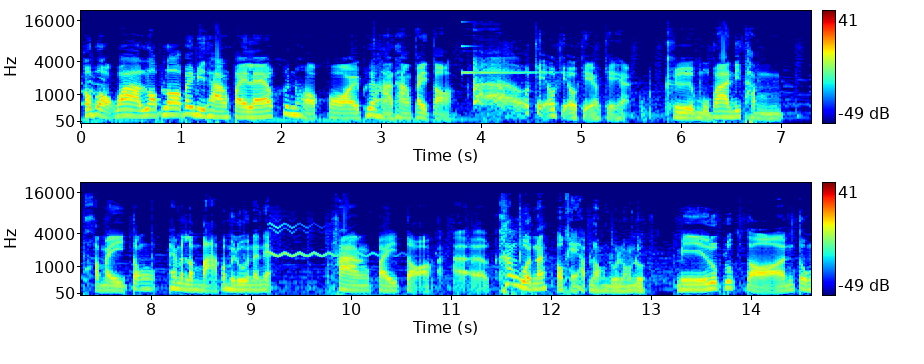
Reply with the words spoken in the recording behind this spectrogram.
เขาบอกว่ารอบๆไม่มีทางไปแล้วขึ้นหอคอยเพื่อหาทางไปต่ออ่าโอเคโอเคโอเคโอเคฮะคือหมู่บ้านนี่ทำทำไมต้องให้มันลำบากก็ไม่รู้นะเนี่ยทางไปต่อเอ่อข้างบนมั้งโอเคครับลองดูลองดู มีรูปลูกศรตรง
